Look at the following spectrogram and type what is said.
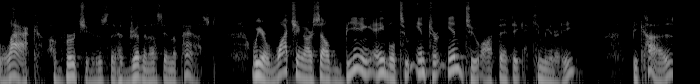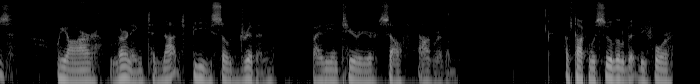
lack of virtues that have driven us in the past. We are watching ourselves being able to enter into authentic community because we are learning to not be so driven by the interior self algorithm. I was talking with Sue a little bit before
